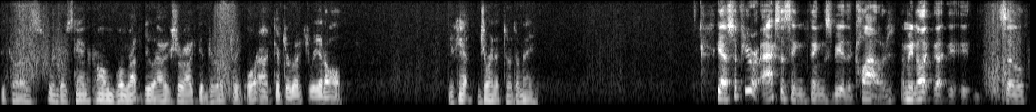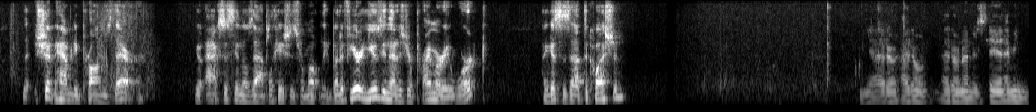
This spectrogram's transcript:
because Windows 10 Home will not do Azure Active Directory or Active Directory at all. You can't join it to a domain. Yeah, so if you're accessing things via the cloud, I mean, like, uh, so that shouldn't have any problems there. You know, accessing those applications remotely. But if you're using that as your primary work, I guess is that the question? Yeah, I don't, I don't, I don't understand. I mean,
